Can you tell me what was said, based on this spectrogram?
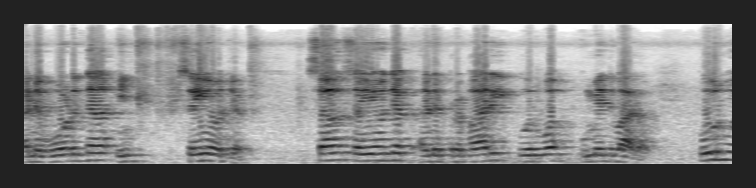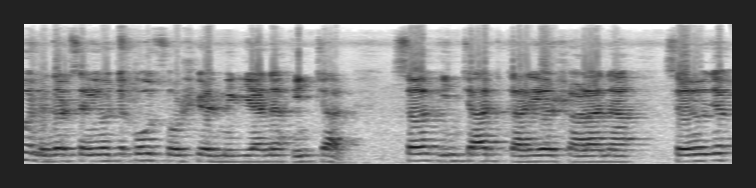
અને વોર્ડના સંયોજક, સહ સંયોજક અને પ્રભારી પૂર્વ ઉમેદવારો, પૂર્વ નગર સંયોજકો, સોશિયલ મીડિયાના ઇન્ચાર્જ, સહ ઇન્ચાર્જ કાર્યશાળાના સંયોજક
